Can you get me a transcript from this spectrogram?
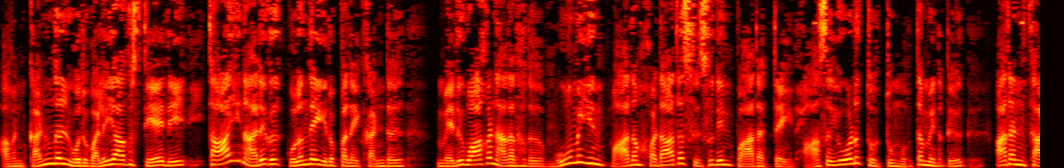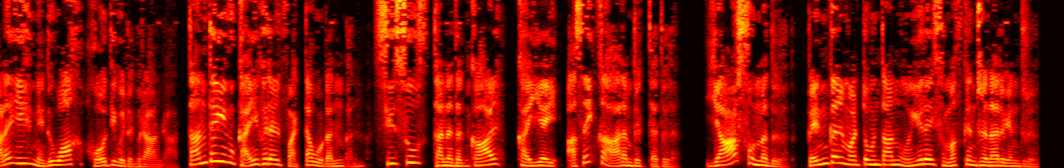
அவன் கண்கள் ஒரு வழியாக தேடி தாயின் அருகில் குழந்தை இருப்பதைக் கண்டு மெதுவாக நகர்ந்தது பூமியின் பாதம் படாத சிசுவின் பாதத்தை ஆசையோடு தொத்து முத்தமிட்டு அதன் தலையை மெதுவாக கோதி விடுகிறான் தந்தையின் கைகளில் பட்டவுடன் சிசு தனது கால் கையை அசைக்க ஆரம்பித்தது. யார் சொன்னது? பெண்கள் மட்டும்தான் உயிரை சுமக்கின்றனர் என்று.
